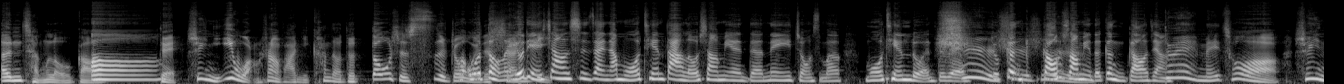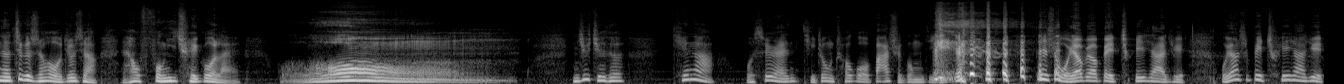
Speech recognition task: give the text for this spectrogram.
N 层楼高。哦，对，所以你一往上爬，你看到的都是四周哦，围的我懂了，有点像是在人家摩天大楼上面的那一种什么摩天轮，对不对？是就更高，上面的更高这样。对，没错。所以呢，这个时候我就想，然后风一吹过来，哦，你就觉得天哪！我虽然体重超过八十公斤，但是我要不要被吹下去？我要是被吹下去，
